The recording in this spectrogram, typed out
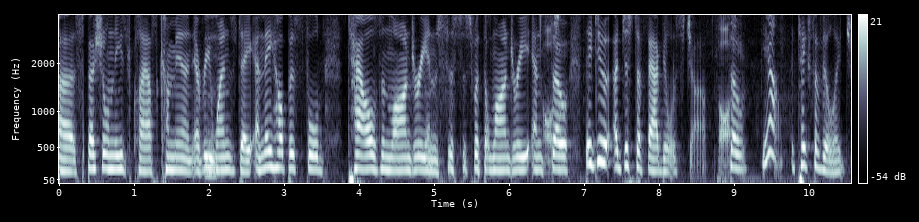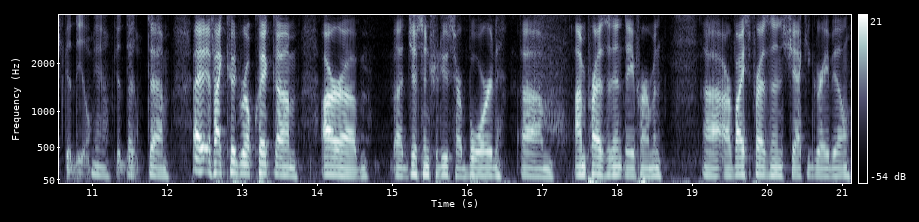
uh, special needs class come in Mm. every Wednesday, and they help us fold towels and laundry and assist us with the laundry. And so they do a, just a fabulous job. Awesome. So yeah, it takes a village. good deal. Yeah. Good deal. But um, if I could, real quick, um, our um, uh, just introduce our board. Um, I'm president, Dave Herman. Uh, our vice president is Jackie Graybill.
